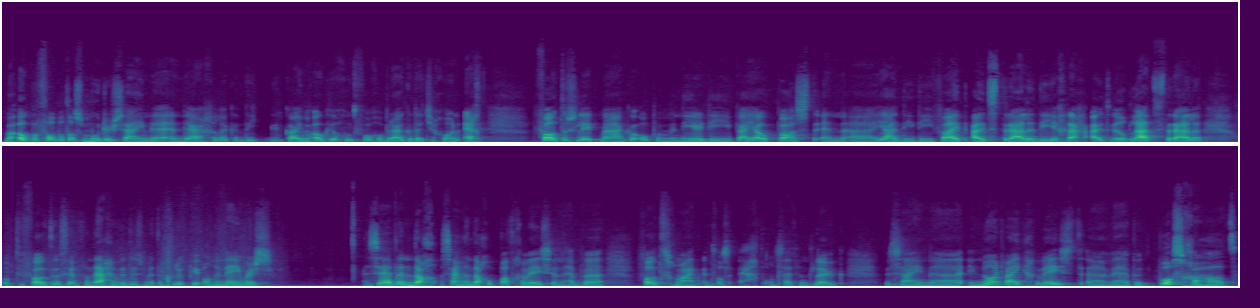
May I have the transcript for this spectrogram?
maar ook bijvoorbeeld als moeder zijnde en dergelijke. Die kan je hem ook heel goed voor gebruiken. Dat je gewoon echt foto's leert maken op een manier die bij jou past. En uh, ja, die die vibe uitstralen die je graag uit wilt laten stralen op de foto's. En vandaag hebben we dus met een groepje ondernemers ze hebben een dag, zijn we een dag op pad geweest en hebben foto's gemaakt. En het was echt ontzettend leuk. We zijn uh, in Noordwijk geweest. Uh, we hebben het bos gehad.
